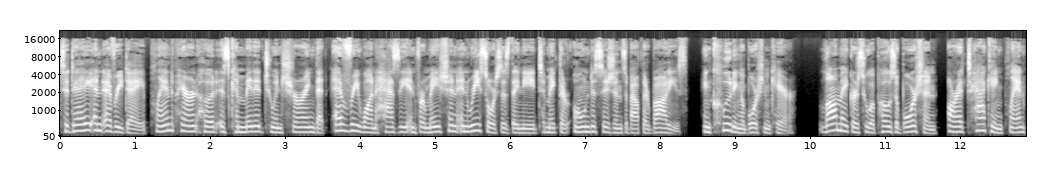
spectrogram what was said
Today and every day, Planned Parenthood is committed to ensuring that everyone has the information and resources they need to make their own decisions about their bodies, including abortion care. Lawmakers who oppose abortion are attacking Planned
